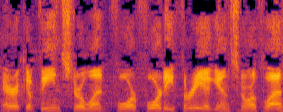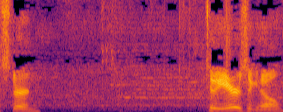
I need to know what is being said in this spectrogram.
Erica Feenstra went for 43 against Northwestern two years ago.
